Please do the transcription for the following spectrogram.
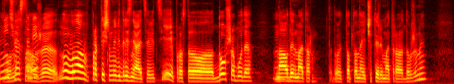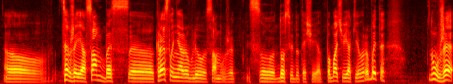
Нічого Двомісна собі. вже, ну, вона практично не відрізняється від цієї, просто довша буде на один метр. Тобто в неї 4 метри довжини. О, це вже я сам без е, креслення роблю, сам вже з досвіду, те, що я побачив, як його робити. Ну, вже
